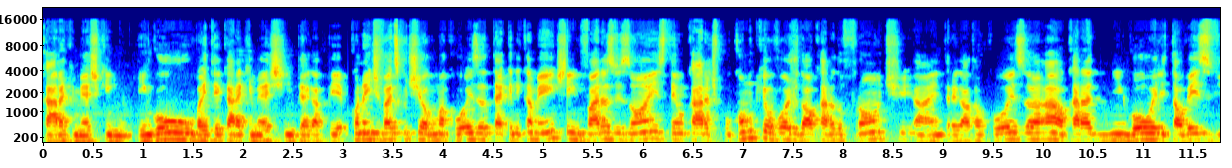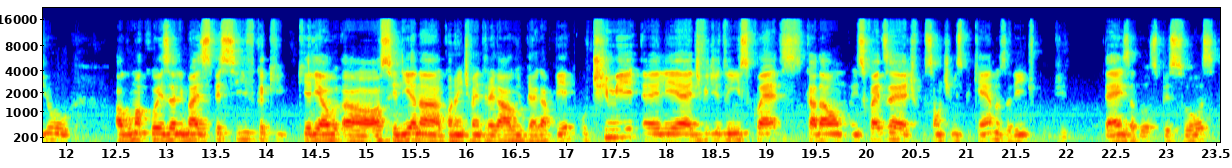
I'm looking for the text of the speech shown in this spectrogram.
cara que mexe em, em Go, vai ter cara que mexe em PHP. Quando a gente vai discutir alguma coisa tecnicamente, tem várias visões. Tem um cara, tipo, como que eu vou ajudar o cara do front a entregar tal coisa? Ah, o cara em Go, ele talvez viu alguma coisa ali mais específica que, que ele auxilia na, quando a gente vai entregar algo em PHP. O time, ele é dividido em squads, cada um, squads é, tipo, são times pequenos ali, tipo, de 10 a 12 pessoas,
